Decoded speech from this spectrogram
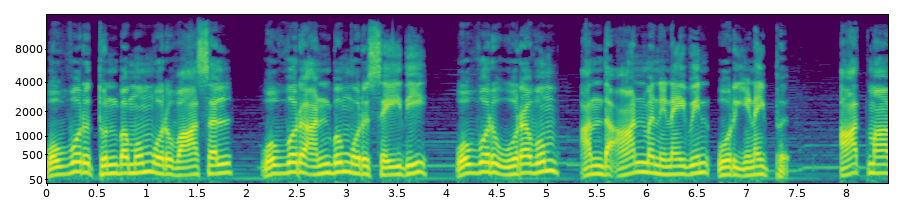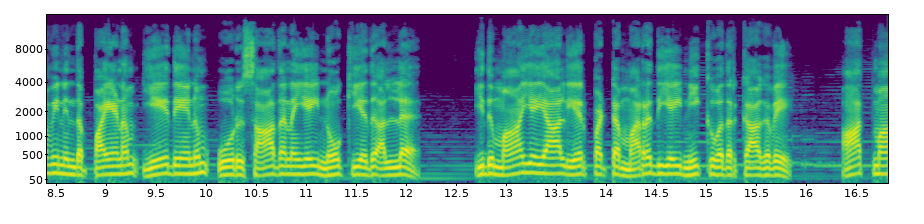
ஒவ்வொரு துன்பமும் ஒரு வாசல் ஒவ்வொரு அன்பும் ஒரு செய்தி ஒவ்வொரு உறவும் அந்த ஆன்ம நினைவின் ஒரு இணைப்பு. ஆத்மாவின் இந்த பயணம் ஏதேனும் ஒரு சாதனையை நோக்கியது அல்ல. இது மாயையால் ஏற்பட்ட மறதியை நீக்குவதற்காகவே. ஆத்மா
